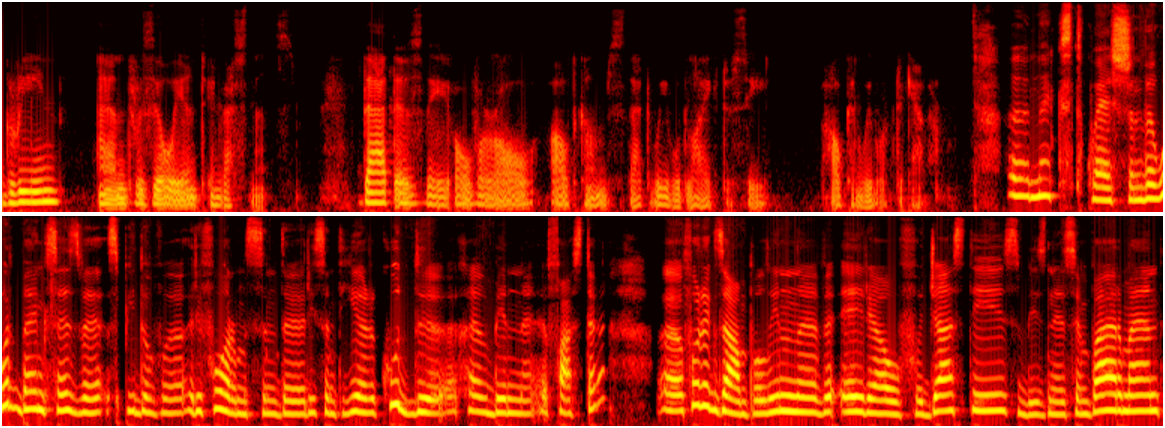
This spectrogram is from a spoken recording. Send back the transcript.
green and resilient investments. That is the overall outcomes that we would like to see how can we work together? Uh, next question. The World Bank says the speed of uh, reforms in the recent year could uh, have been faster. Uh, for example, in uh, the area of justice, business environment,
